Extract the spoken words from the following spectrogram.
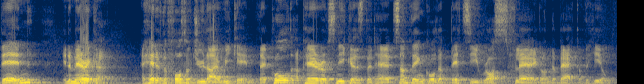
Then, in America, ahead of the 4th of July weekend, they pulled a pair of sneakers that had something called a Betsy Ross flag on the back of the heel.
